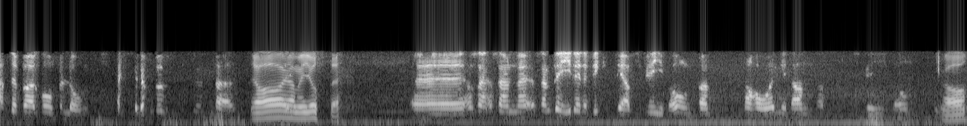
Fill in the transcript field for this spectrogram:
att det börjar gå för långt. Ja, ja men just det. Eh, och sen, sen, eh, sen blir det det viktiga att skriva om för man har inget annat att skriva om. Ja.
